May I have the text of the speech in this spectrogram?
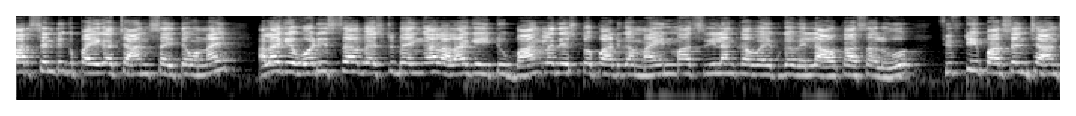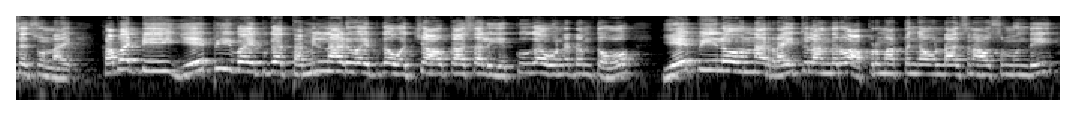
పర్సెంట్కి పైగా ఛాన్స్ అయితే ఉన్నాయి. అలాగే ఒడిస్సా వెస్ట్ బెంగాల్ అలాగే ఇటు బంగ్లాదేశ్తో పాటుగా మయన్మార్ శ్రీలంక వైపుగా వెళ్ళే అవకాశాలు ఫిఫ్టీ పర్సెంట్ ఛాన్సెస్ ఉన్నాయి. కాబట్టి ఏపీ వైపుగా తమిళనాడు వైపుగా వచ్చే అవకాశాలు ఎక్కువగా ఉండటంతో ఏపీలో ఉన్న రైతులందరూ అప్రమత్తంగా ఉండాల్సిన అవసరం ఉంది.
